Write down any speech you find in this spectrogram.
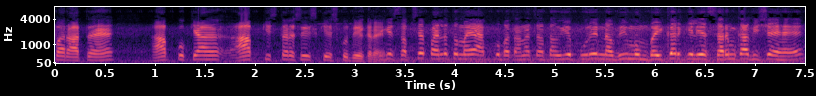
पर आता है. आपको क्या, आप किस तरह से इस केस को देख रहे हैं? सबसे पहले तो मैं आपको बताना चाहता हूँ, ये पूरे नवी मुंबईकर के लिए शर्म का विषय है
